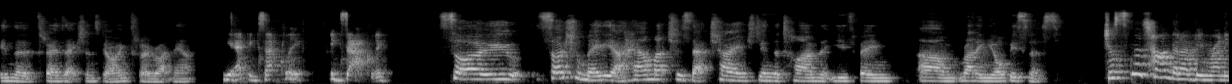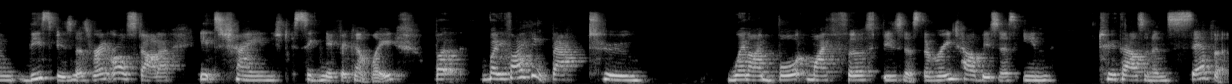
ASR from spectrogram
in the transaction is going through right now. Yeah, exactly. Exactly. So, social media, how much has that changed in the time that you've been um, running your business? just in the time that I've been running this business, Rent Roll Starter, it's changed significantly. But but if I think back to when I bought my first business, the retail business in 2007,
